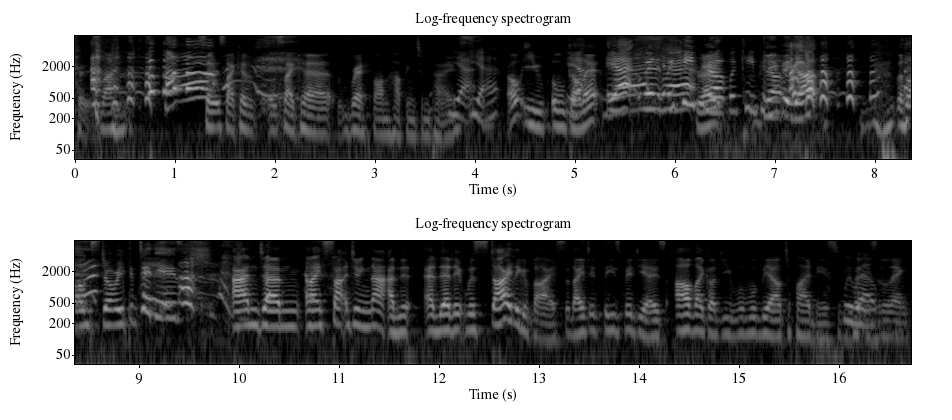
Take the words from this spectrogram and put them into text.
So it's like, so it's like a it's like a riff on Huffington Post. Yeah. Yeah. Oh, you all got yeah. it. Yeah, we're, Yeah. we're keeping Great. up. We're keeping, Keeping up. up. the long story continues. And um, and I started doing that, and and then it was styling advice, and I did these videos. Oh my god, you will, will be able to find these. You can We put these will. in the link.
